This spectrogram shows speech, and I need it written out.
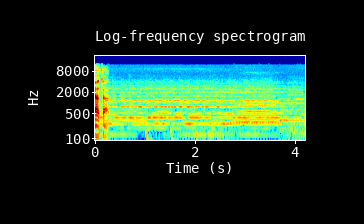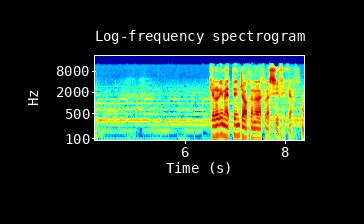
Un'occhiata che lo rimette in gioco nella classifica.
